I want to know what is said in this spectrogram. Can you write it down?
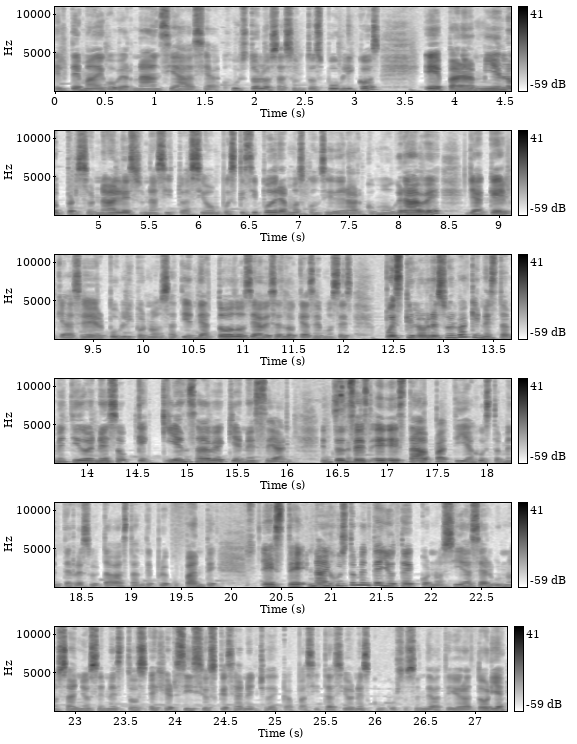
el tema de gobernancia, hacia justo los asuntos públicos. Eh, para mí en lo personal es una situación pues que sí podríamos considerar como grave, ya que el que hace el público nos atiende a todos y a veces lo que hacemos es pues que lo resuelva quien está metido en eso, que quién sabe quiénes sean. Entonces, e, esta apatía justamente resulta bastante preocupante. Este, Nay, justamente yo te conocí hace algunos años en estos ejercicios que se han hecho de capacitaciones, concursos en debate y oratoria,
